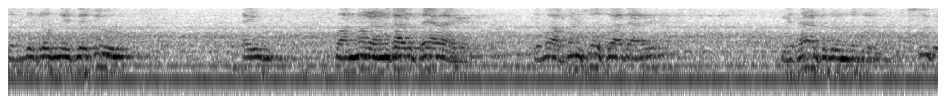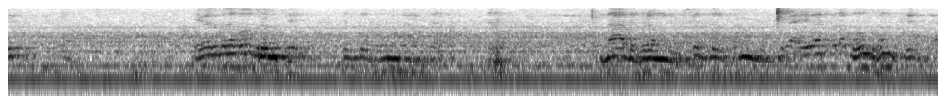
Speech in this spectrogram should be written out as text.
શબ્દ બ્રહ્મ એટલે શું? એ રણકાર થયા લાગે. એમાં આપણને શું સ્વાદ આવે? યથાર્થ બ્રહ્મ છે. શું કહે? એવા બધા બહુ બ્રહ્મ છે. શબ્દ ભ્રમ નાદ ભ્રમ શબ્દ ભ્રમ એવા બધા બહુ ભ્રમ છે.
